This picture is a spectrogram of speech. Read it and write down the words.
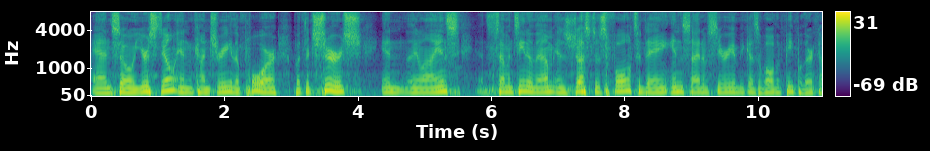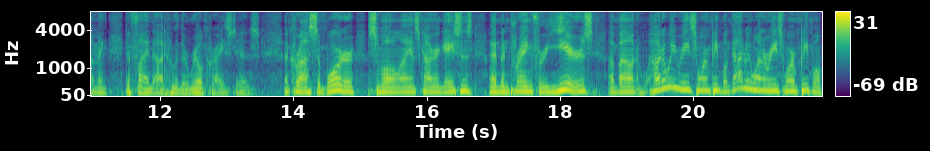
and so you're still in country, the poor, but the church in the alliance, 17 of them, is just as full today inside of Syria because of all the people that are coming to find out who the real Christ is. Across the border, small alliance congregations have been praying for years about how do we reach more people? God, we want to reach more people.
